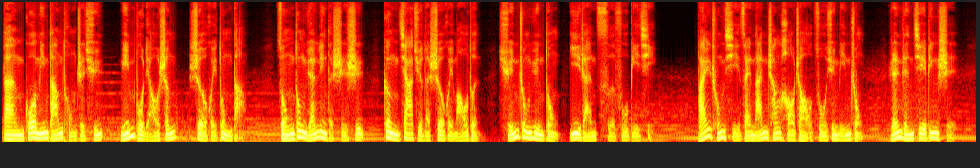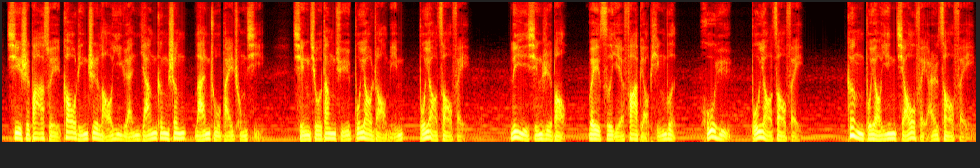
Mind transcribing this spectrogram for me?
但国民党统治区民不聊生，社会动荡。总动员令的实施更加剧了社会矛盾。群众运动依然此伏彼起。白崇禧在南昌号召祖训民众，人人皆兵时，七十八岁高龄之老议员杨庚生拦住白崇禧，请求当局不要扰民，不要造匪。《例行日报》为此也发表评论，呼吁不要造匪，更不要因剿匪而造匪。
